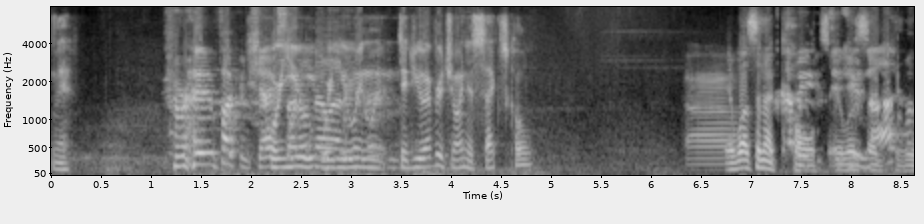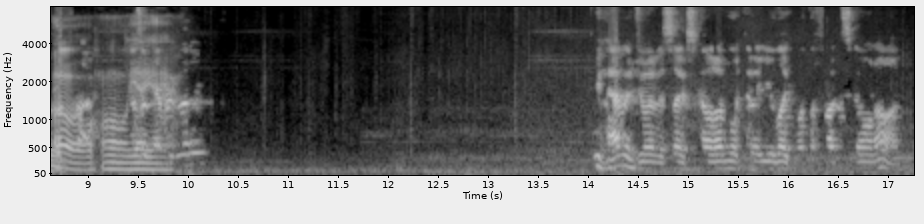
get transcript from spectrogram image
Yeah. right? Fucking checks. Were I don't you know were you in? it. Did you ever join a sex cult? Um, It wasn't a mean, cult. did It was a not? group. Oh, oh yeah, Isn't yeah. everybody? You haven't joined a sex cult. I'm looking at you like, what the fuck's going on?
